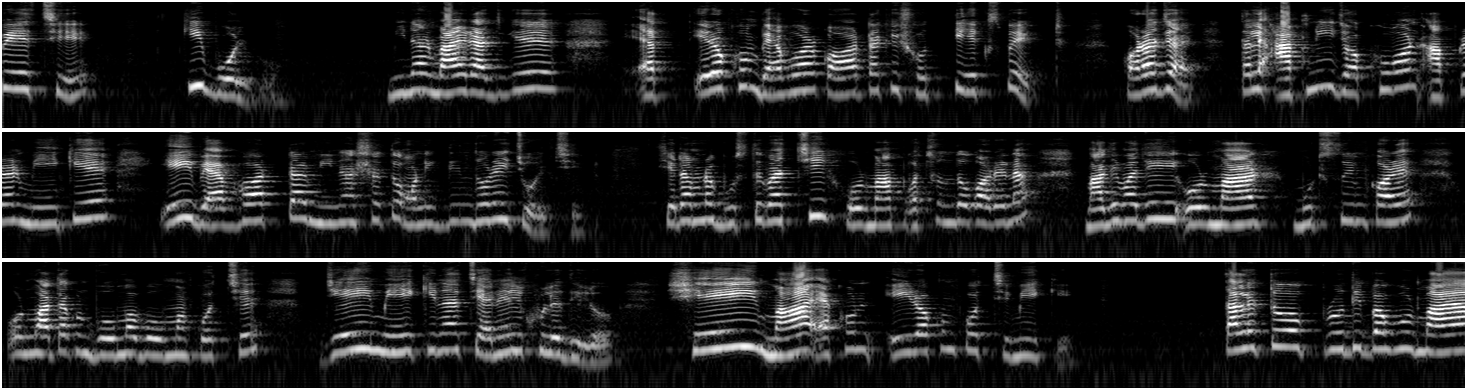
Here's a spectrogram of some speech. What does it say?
পেয়েছে, কি বলব? মিনার মায়ের আজকে এরকম ব্যবহার করাটা কি সত্যি এক্সপেক্ট করা যায়? তাহলে আপনি যখন আপনার মেয়েকে এই ব্যবহারটা মিনার সাথে অনেক দিন ধরেই চলছে সেটা আমরা বুঝতে পারছি, ওর মা পছন্দ করে না। মাঝে মাঝেই ওর মার মুড সুইম করে। ওর মা তখন বৌমা বৌমা করছে। যেই মেয়ে কিনা চ্যানেল খুলে দিল, সেই মা এখন এই রকম করছে মেয়েকে। তাহলে তো প্রদীপবাবুর মায়া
